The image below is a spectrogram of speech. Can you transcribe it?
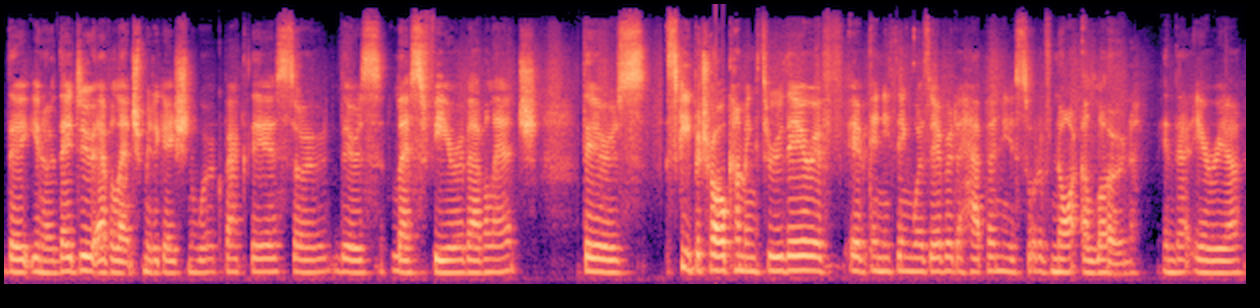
They, you know, they do avalanche mitigation work back there, so there's less fear of avalanche. There's ski patrol coming through there if, if anything was ever to happen. You're sort of not alone in that area.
